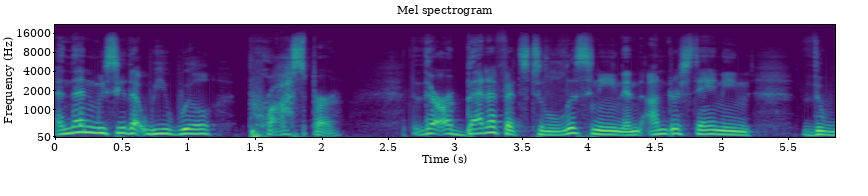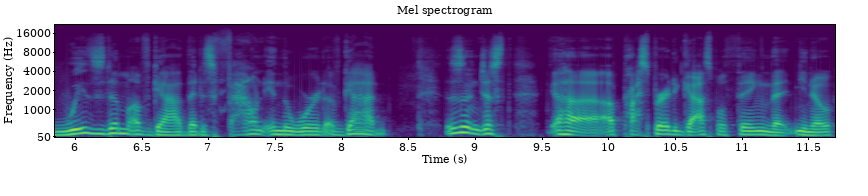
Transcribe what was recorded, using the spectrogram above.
And then we see that we will prosper. There are benefits to listening and understanding the wisdom of God that is found in the Word of God. This isn't just uh, a prosperity gospel thing that you know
